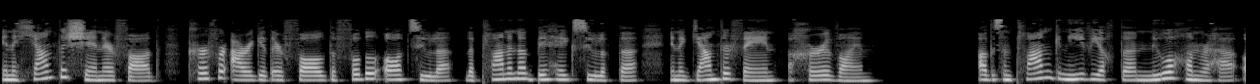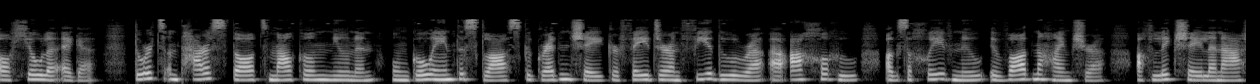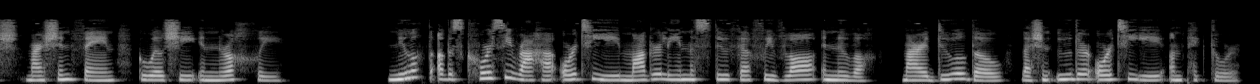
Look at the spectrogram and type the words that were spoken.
Ina cheanta sin ar fad, curfar agad ar fáil de phobal áitiúla le planana bithéagsúlachta ina gceantar féin a chur a bhaim. Agus an plán gníomhíochta nua-shonraithe á sheoladh aige, dúirt an Tarrastáit Malcolm Noonan ón gcomhaontas glas go greideann sé gur féidir an fiadúlra a achothú agus a chuomhnú i bhfad na haimsire ach lig sé lenáis mar sin féin go bhfuil si in ruch chuí. Nuacht agus cuasaí ratha ortaí magarlín na stúcha faoi bhlá in nuach mar a dúil dó leis an údar ortaí an picúr.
